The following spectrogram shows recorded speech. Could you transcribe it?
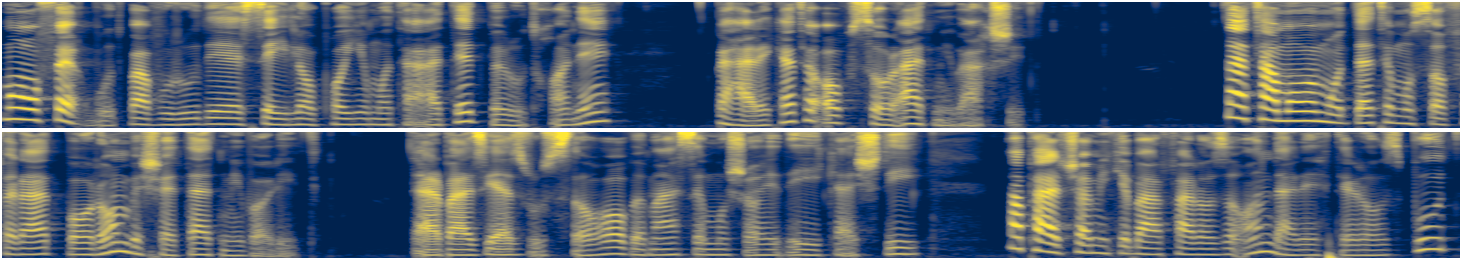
موافق بود و ورود سیلاب های متعدد به رودخانه به حرکت آب سرعت می بخشید. در تمام مدت مسافرت باران به شدت می بارید. در بعضی از روستاها به محض مشاهده کشتی و پرچمی که بر فراز آن در احتراز بود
